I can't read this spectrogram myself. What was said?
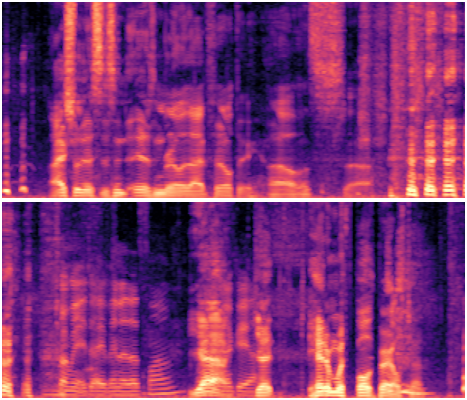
Actually, this isn't isn't really that filthy. Uh, let's, uh, Want me to dive into this one? yeah, Okay, yeah. get hit him with both barrels, John.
